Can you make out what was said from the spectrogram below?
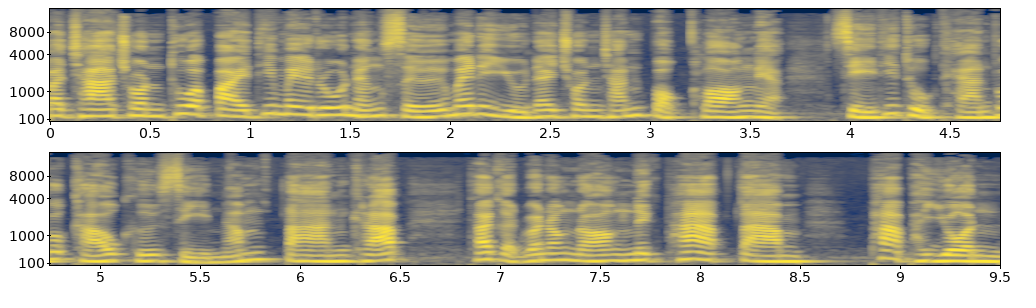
ประชาชนทั่วไปที่ไม่รู้หนังสือไม่ได้อยู่ในชนชั้นปกครองเนี่ยสีที่ถูกแทนพวกเขาคือสีน้ำตาลครับ ถ้าเกิดว่าน้องๆ นึกภาพตามภาพยนตร์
